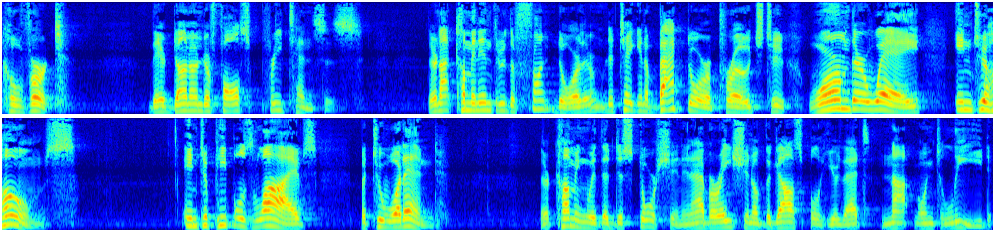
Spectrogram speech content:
covert. They're done under false pretenses. They're not coming in through the front door, they're, they're taking a backdoor approach to worm their way into homes, into people's lives, but to what end? They're coming with a distortion, an aberration of the gospel here that's not going to lead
